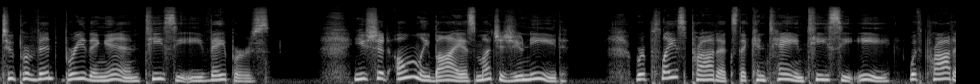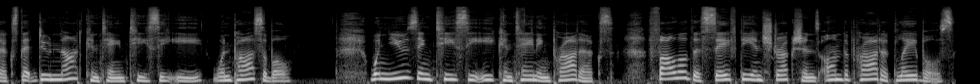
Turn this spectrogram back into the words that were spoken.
to prevent breathing in TCE vapors. You should only buy as much as you need. Replace products that contain TCE with products that do not contain TCE when possible. When using TCE containing products, follow the safety instructions on the product labels,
